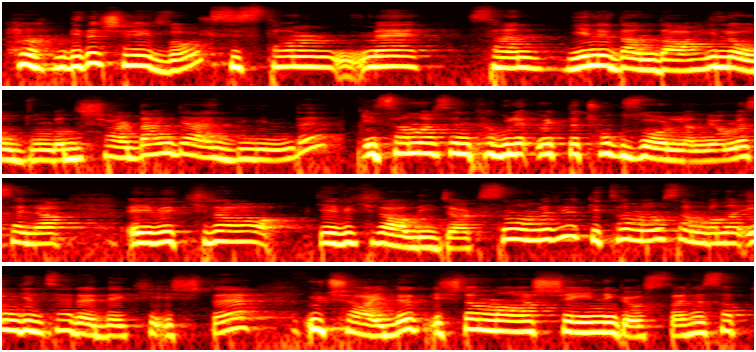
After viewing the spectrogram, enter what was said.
Heh, bir de şey zor. Sisteme sen yeniden dahil olduğunda, dışarıdan geldiğinde insanlar seni kabul etmekte çok zorlanıyor. Mesela eve kira evi kiralayacaksın ama diyor ki tamam sen bana İngiltere'deki işte 3 aylık işte maaş şeyini göster, hesap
